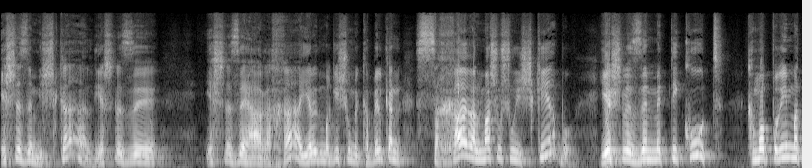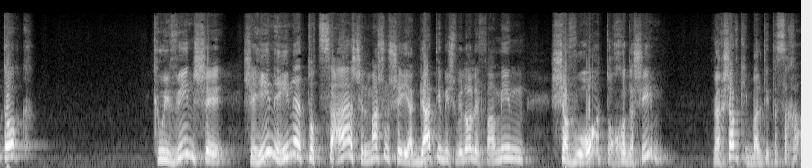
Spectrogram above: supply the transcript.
יש לזה משקל, יש לזה, יש לזה הערכה, הילד מרגיש שהוא מקבל כאן שכר על משהו שהוא השקיע בו. יש לזה מתיקות, כמו פרי מתוק. כי הוא הבין ש, שהנה, הנה התוצאה של משהו שיגעתי בשבילו לפעמים שבועות או חודשים, ועכשיו קיבלתי את השכר.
